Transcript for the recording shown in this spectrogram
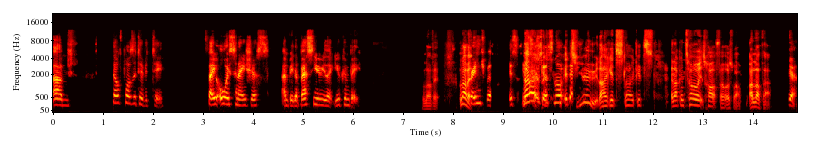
Um, self positivity. Stay always tenacious and be the best you that you can be. Love it. Love it. Cringe, but it's, it's No, it's, it's not. It's you. Like it's like it's, and I can tell it's heartfelt as well. I love that. Yeah.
